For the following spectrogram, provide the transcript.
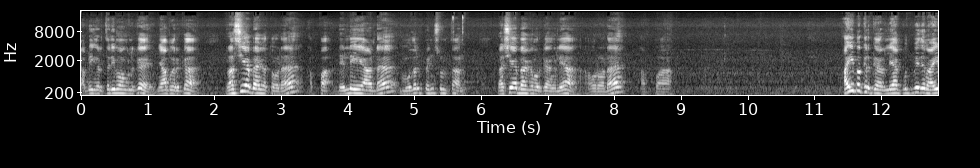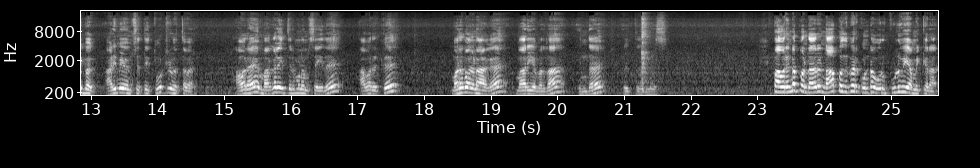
அப்படிங்கிறது தெரியுமா உங்களுக்கு? ஞாபகம் இருக்கா? ரஷ்யா பேகத்தோட அப்பா டெல்லியை ஆண்ட முதல் பெண் சுல்தான். ரஷ்யா பேகம் இருக்காங்க இல்லையா? அவரோட அப்பா. ஐபக் இருக்கார் இல்லையா? குத்பீதன் ஐபக் அடிமை வம்சத்தை தோற்றுவித்தவர். அவரை மகளை திருமணம் செய்து அவருக்கு மருமகனாக மாறியவர் தான் இந்த இல்துத்மிஸ் இப்போ அவர் என்ன பண்ணுறாரு நாற்பது பேர் கொண்ட ஒரு குழுவை அமைக்கிறார்.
